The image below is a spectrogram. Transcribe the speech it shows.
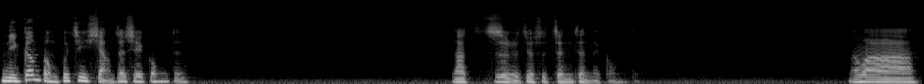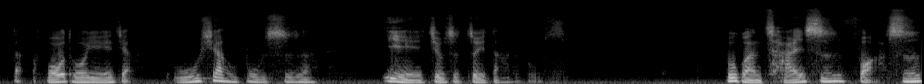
你根本不去想这些功德，那这个就是真正的功德。那么，佛陀也讲无相布施啊，也就是最大的布施。不管财施、法施、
